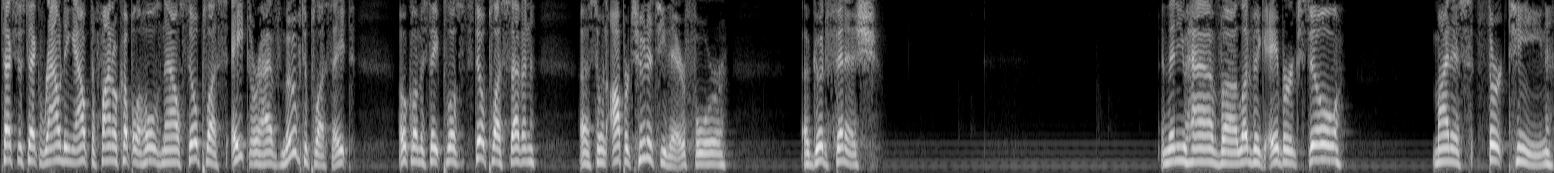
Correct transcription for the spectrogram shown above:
Texas Tech rounding out the final couple of holes now, still plus eight, or have moved to plus eight. Oklahoma State plus, still plus seven. Uh, so an opportunity there for a good finish. And then you have uh, Ludwig Aberg still minus 13.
